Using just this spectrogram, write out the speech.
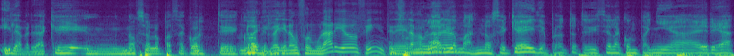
y la verdad es que mm, no solo pasaporte COVID, rellenar un formulario en fin un formulario más no sé qué y de pronto te dice la compañía aérea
